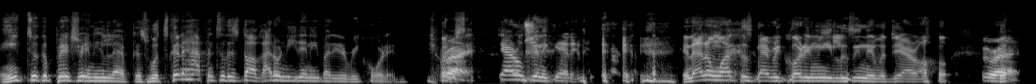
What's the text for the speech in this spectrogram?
And he took a picture and he left because what's going to happen to this dog, I don't need anybody to record it. You right. Gerald's going to get it. and I don't want this guy recording me losing it with Gerald. Right. But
